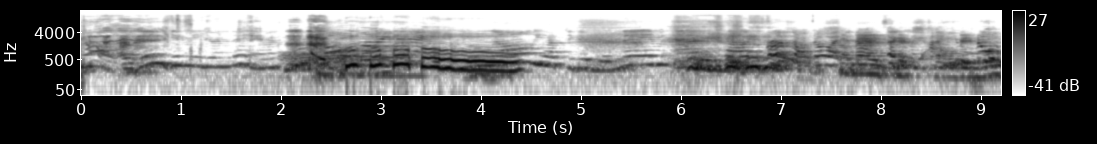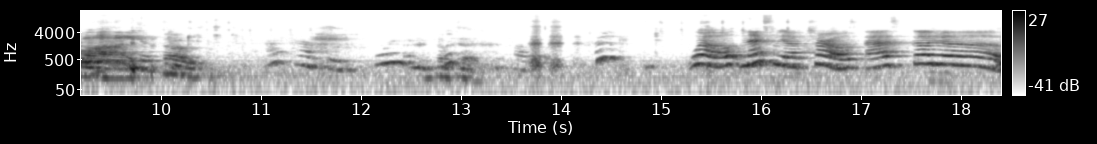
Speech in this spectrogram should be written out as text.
me up. You didn't give me your name. And Oh. no, oh. you have to give your name and cast. First off, no, I did not. Secondly, I, you know move on. me. I have a form and list oh. to follow. Well, next we have Charles as Gojo.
